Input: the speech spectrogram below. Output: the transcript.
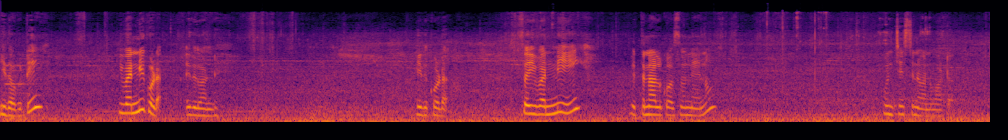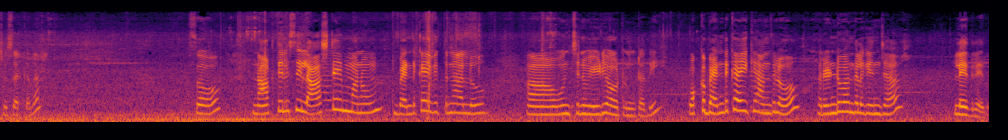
ఇదొకటి. ఇవన్నీ కూడా. ఇదిగోండి. ఇది కూడా. సో ఇవన్నీ విత్తనాల కోసం నేను ఉంచేసినాం అనమాట చూసారు కదా? సో నాకు తెలిసి లాస్ట్ టైం మనం బెండకాయ విత్తనాలు ఉంచిన వీడియో ఒకటి ఉంటుంది. ఒక బెండకాయకి అందులో రెండు వందల గింజ లేదు లేదు.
